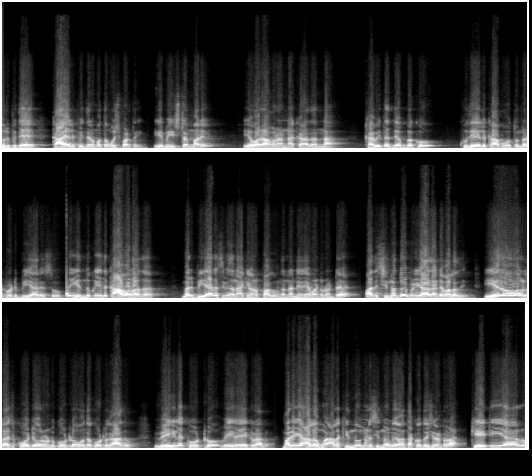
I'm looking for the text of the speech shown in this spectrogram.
దులిపితే కాయలు పిందెలు మొత్తం ఊసిపడతాయి ఇక మీ ఇష్టం మరి. ఎవరు అవనన్నా కాదన్నా కవిత దెబ్బకు కుదేలు కాబోతున్నటువంటి బీఆర్ఎస్. మరి ఎందుకు ఇది కావాలదా మరి బీఆర్ఎస్ మీద నాకేమైనా పగ ఉందని నేను ఏమంటున్నానంటే అది చిన్న దోపిడీ కాదంటే వాళ్ళది. ఏదో లక్ష కోటి రెండు కోట్లు వంద కోట్లు కాదు. వేల కోట్లు వేల ఎకరాలు. మరి వాళ్ళ వాళ్ళ కింద ఉన్న చిన్నోళ్ళు ఏమైనా తక్కువ దోషిరంటారా? కేటీఆర్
